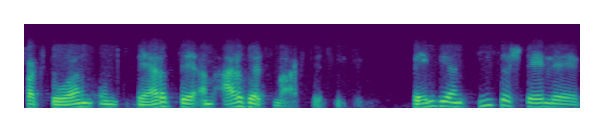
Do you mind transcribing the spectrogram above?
Faktoren und Werte am Arbeitsmarkt entwickeln. Wenn wir an dieser Stelle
